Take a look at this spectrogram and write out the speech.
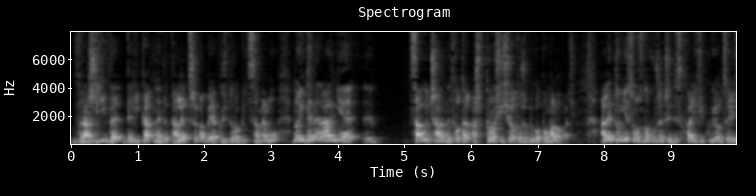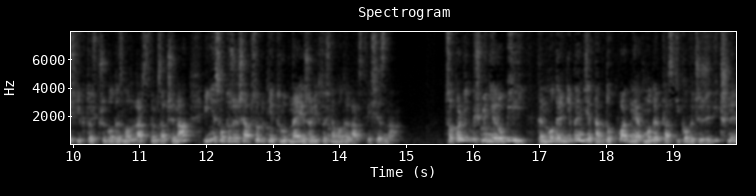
wrażliwe, delikatne detale trzeba by jakoś dorobić samemu. No i generalnie y, cały czarny fotel aż prosi się o to, żeby go pomalować. ale to nie są znowu rzeczy dyskwalifikujące, jeśli ktoś przygodę z modelarstwem zaczyna i nie są to rzeczy absolutnie trudne, jeżeli ktoś na modelarstwie się zna. Cokolwiek byśmy nie robili, ten model nie będzie tak dokładny jak model plastikowy czy żywiczny,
